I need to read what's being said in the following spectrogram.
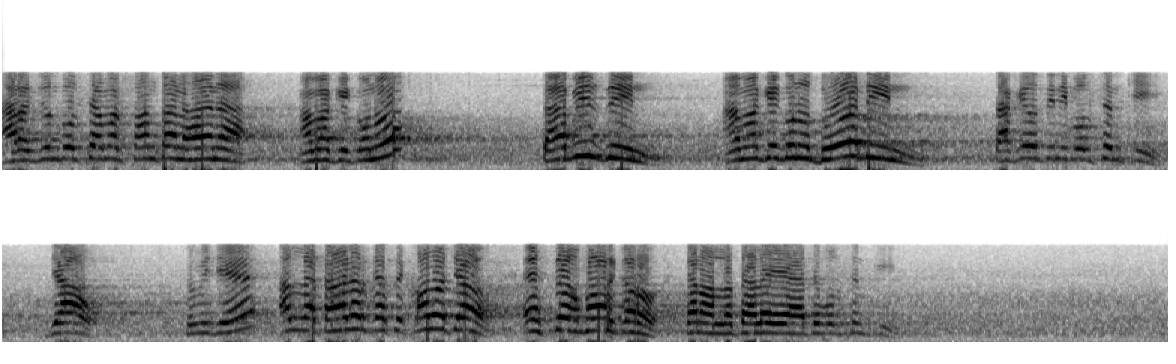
আরেকজন বলছে, আমার সন্তান হয় না। আমাকে কোনো তাবিজ দিন। আমাকে কোনো দোয়া দিন। তাকেও তিনি বলছেন কি, যাও। তুমি যে আল্লাহ তাআলার কাছে ক্ষমা চাও, ইস্তেগফার করো। কারণ আল্লাহ তাআলা এই আয়াতে বলছেন কি ওয়ায়ুমদিদকুম বিআমওয়ালিন ওয়া বানিন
